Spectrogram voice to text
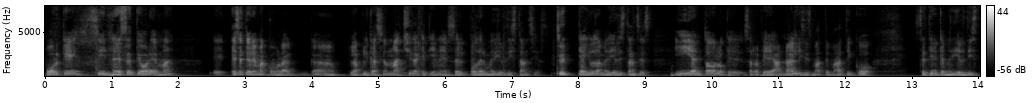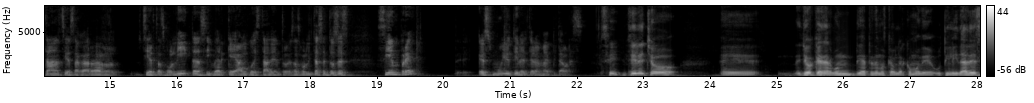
Porque sin ese teorema, ese teorema como la, ah, la aplicación más chida que tiene es el poder medir distancias Sí, te ayuda a medir distancias. Y en todo lo que se refiere a análisis matemático, se tienen que medir distancias, agarrar ciertas bolitas y ver que algo está dentro de esas bolitas. Entonces, siempre es muy útil el teorema de Pitágoras. sí, sí, de hecho, eh, yo creo que en algún día tenemos que hablar como de utilidades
